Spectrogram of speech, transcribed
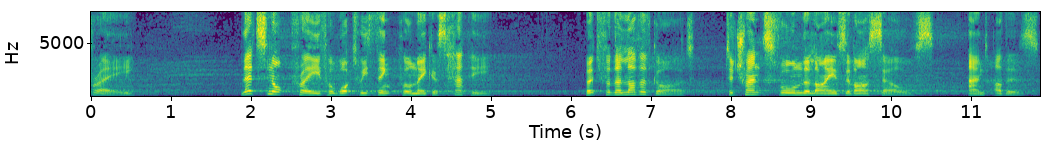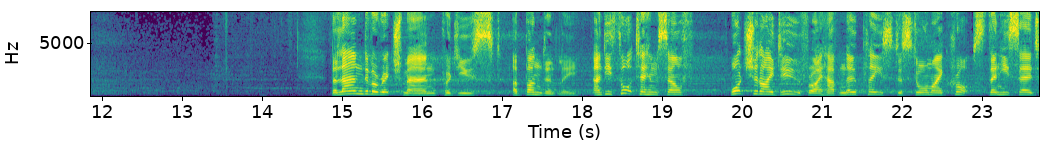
pray, let's not pray for what we think will make us happy, but for the love of God to transform the lives of ourselves and others. The land of a rich man produced abundantly, and he thought to himself, What should I do, for I have no place to store my crops? Then he said,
